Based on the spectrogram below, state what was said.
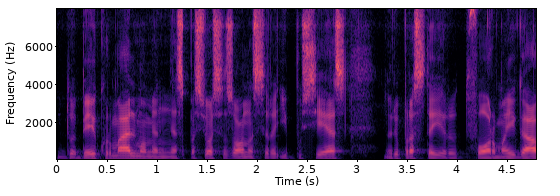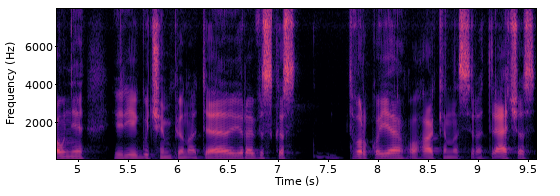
duobėjų kurmalimo, nes pas juos sezonas yra įpusėjęs, nori prastai ir formą įgauni ir jeigu čempionate yra viskas tvarkoje, o Hakenas yra trečias,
